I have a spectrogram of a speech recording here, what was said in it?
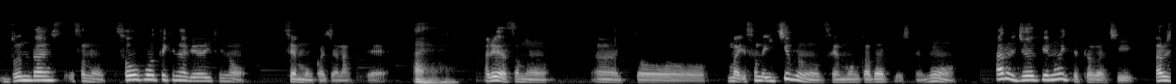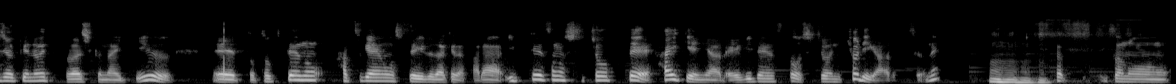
分断し、その総合的な領域の専門家じゃなくて、はいはいはい。あるいはその、うんと、まあ、その一部の専門家だとしても、ある状況において正しい、ある状況において正しくないっていう、えーっと、特定の発言をしているだけだから、一定その主張って背景にあるエビデンスと主張に距離があるんですよね。うんうんうんうん。その、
